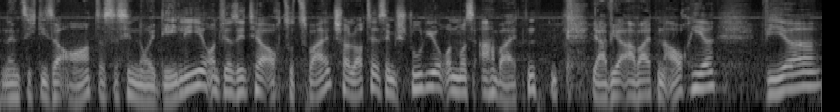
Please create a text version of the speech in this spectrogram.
nennt sich dieser Ort. Das ist in Neu-Delhi und wir sind ja auch zu zweit. Charlotte ist im Studio und muss arbeiten. Ja, wir arbeiten auch hier. Wir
